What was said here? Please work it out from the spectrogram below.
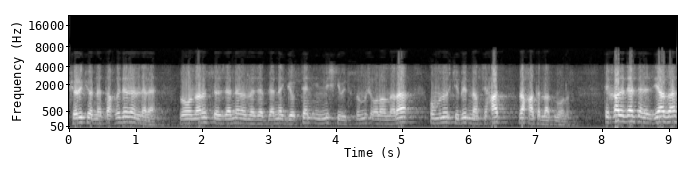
körü körüne taklit edenlere ve onların sözlerine ve mezheplerine gökten inmiş gibi tutulmuş olanlara umulur ki bir nasihat ve hatırlatma olur. Dikkat ederseniz yazar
